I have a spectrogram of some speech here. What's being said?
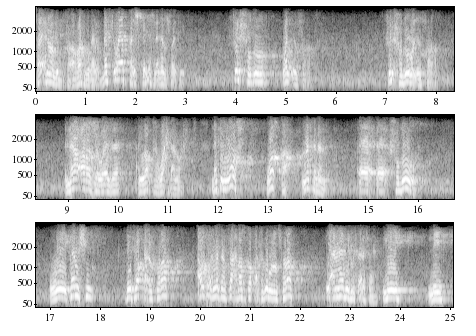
صحيح إنه وكذا بس هو يبقى إشكالية في الاجازه الصيفيه في الحضور والانصراف. في الحضور والانصراف. لا أرى جواز أن يوقع واحد عن واحد. لكن روح وقع مثلا آه، آه، حضور وتمشي دي توقع انصراف أو تروح مثلا صاحب توقع حضور والانصراف يعني هذه المسألة سهلة. ليه؟ ليه؟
